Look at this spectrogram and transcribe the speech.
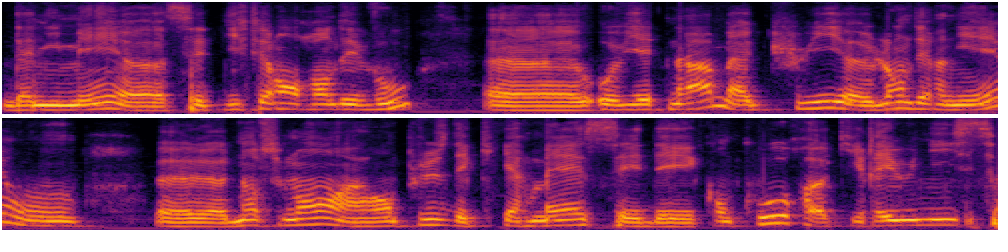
d'animer ces différents rendez-vous au Vietnam. Et puis l'an dernier, on, non seulement en plus des kermesses et des concours qui réunissent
